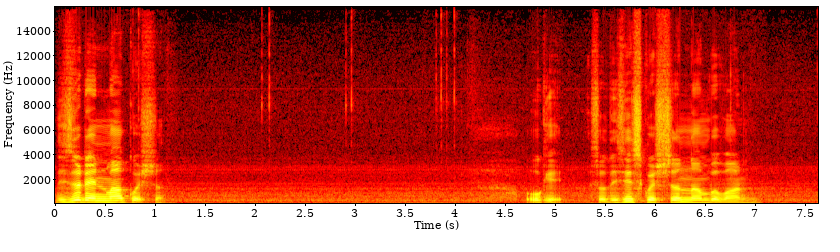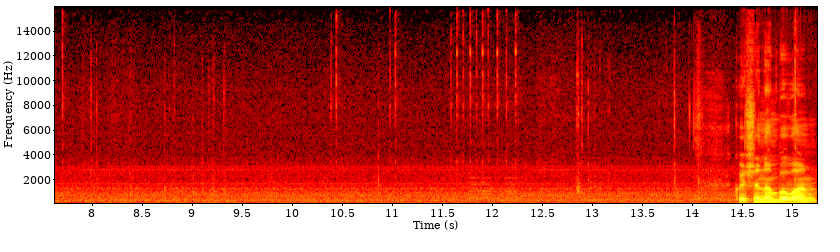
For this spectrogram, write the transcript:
This is a 10 mark question. Okay. So, this is question number 1. Question number 1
